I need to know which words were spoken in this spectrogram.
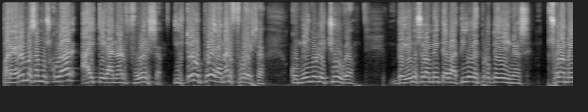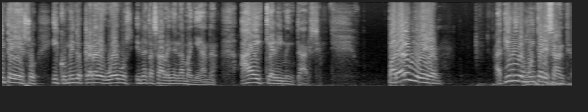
Para ganar masa muscular hay que ganar fuerza. Y usted no puede ganar fuerza comiendo lechuga, bebiendo solamente batido de proteínas, solamente eso, y comiendo clara de huevos y una taza de avena en la mañana. Hay que alimentarse. Para darle una idea, aquí hay un libro muy interesante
